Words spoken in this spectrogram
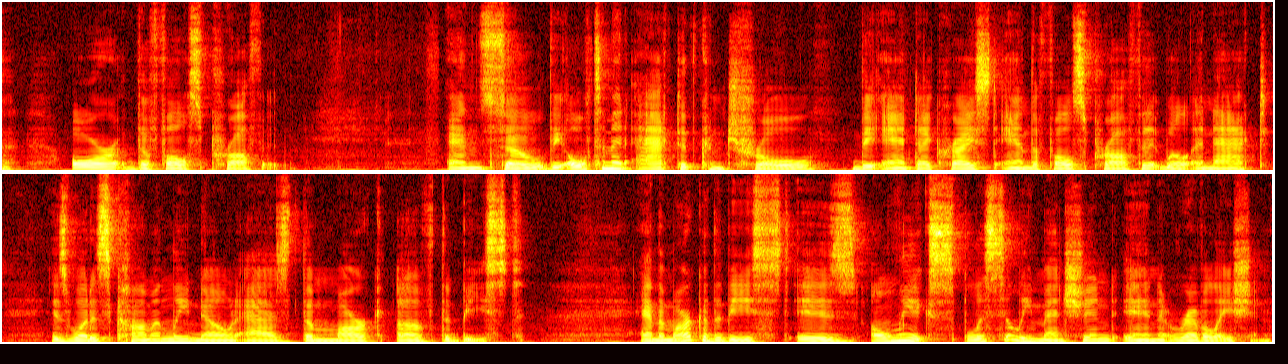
or the false prophet. And so, the ultimate act of control the Antichrist and the false prophet will enact is what is commonly known as the mark of the beast. And the mark of the beast is only explicitly mentioned in Revelation.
